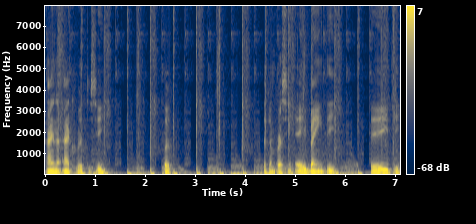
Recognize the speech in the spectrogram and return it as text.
kind of accurate. You see? Look, like I'm pressing A, bang, D, A, D,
